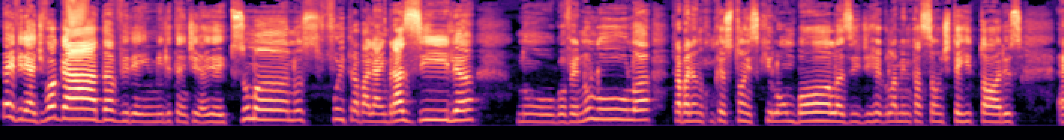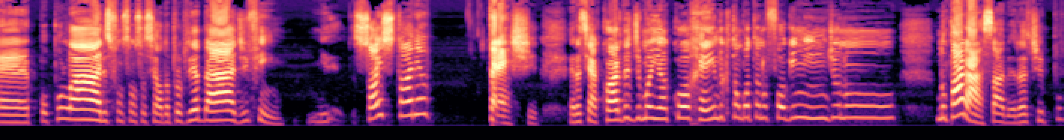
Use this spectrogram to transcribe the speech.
Daí virei advogada, virei militante de direitos humanos, fui trabalhar em Brasília, no governo Lula, trabalhando com questões quilombolas e de regulamentação de territórios é, populares, função social da propriedade, enfim. Só história trash. Era assim, acorda de manhã correndo que estão botando fogo em índio no, no Pará, sabe? Era tipo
